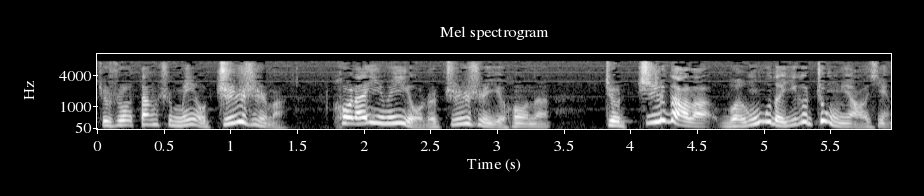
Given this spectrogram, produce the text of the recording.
就是说当时没有知识嘛。后来因为有了知识以后呢，就知道了文物的一个重要性。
